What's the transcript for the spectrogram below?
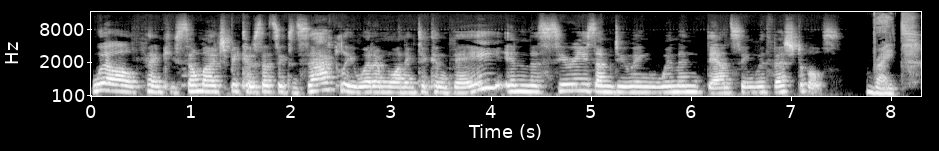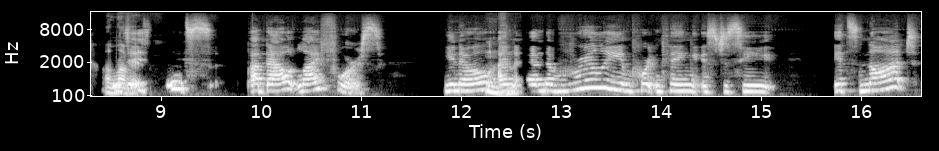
Well, thank you so much because that's exactly what I'm wanting to convey in the series I'm doing Women Dancing with Vegetables. Right. I love it's, it. It's about life force, you know, mm-hmm. and, and the really important thing is to see it's not,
